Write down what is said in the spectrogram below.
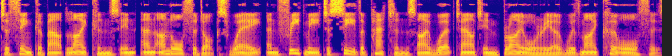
to think about lichens in an unorthodox way and freed me to see the patterns I worked out in Bryoria with my co-authors.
